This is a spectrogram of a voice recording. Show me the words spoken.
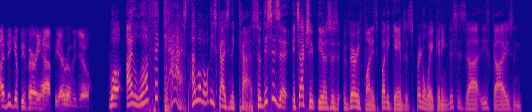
I think you'll be very happy. I really do. Well, I love the cast. I love all these guys in the cast. So this is a. It's actually you know this is very fun. It's Buddy Games. It's Spring Awakening. This is uh, these guys, and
